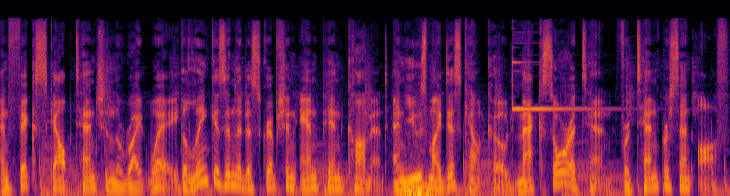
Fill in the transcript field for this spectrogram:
and fix scalp tension the right way, the link is in the description and pinned comment, and use my discount code MAXORA10 for 10% off.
